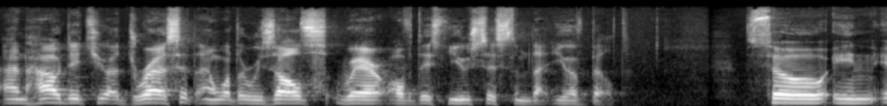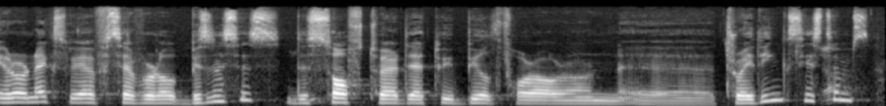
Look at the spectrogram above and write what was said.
and how did you address it and what the results were of this new system that you have built? So in Euronext, we have several businesses. The software that we build for our own uh, trading systems. Yeah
